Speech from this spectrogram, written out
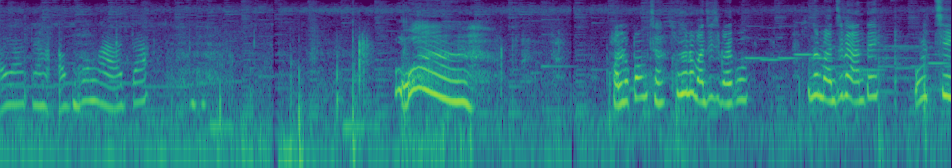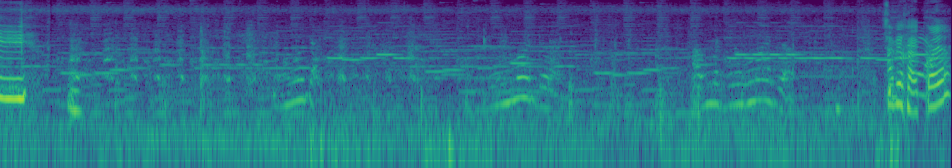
알았다. 아빠가 하자. 우와. 발로 뻥차. 손으로 만지지 말고. 손으로 만지면 안 돼. 옳지. 응. 집에 갈 거야?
